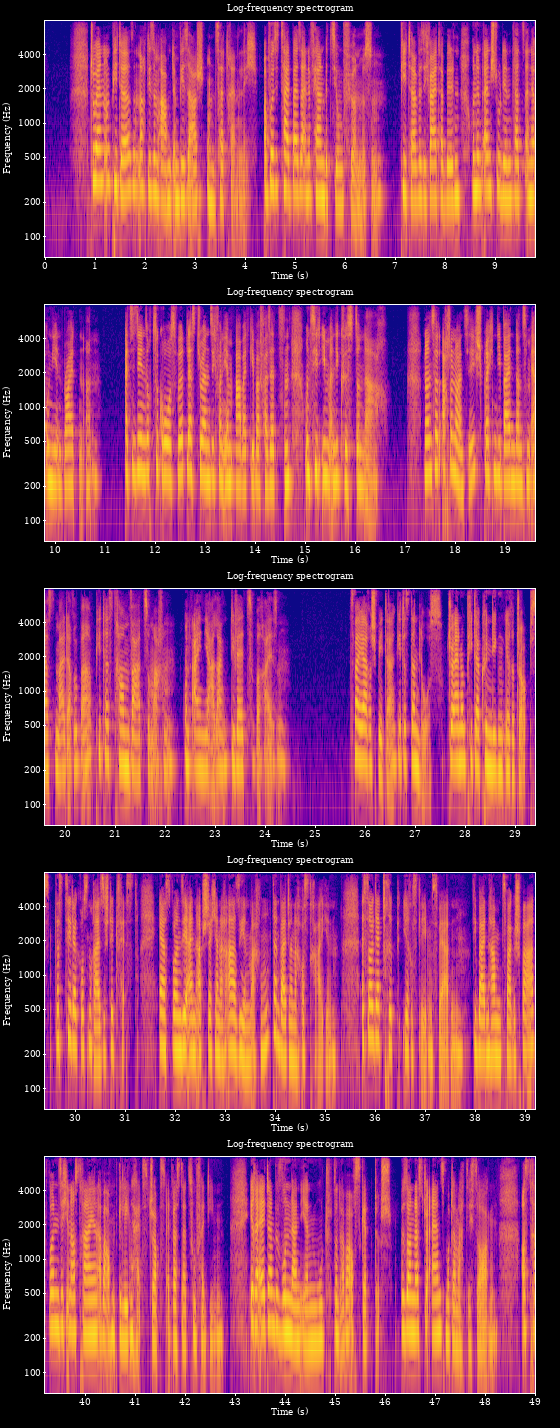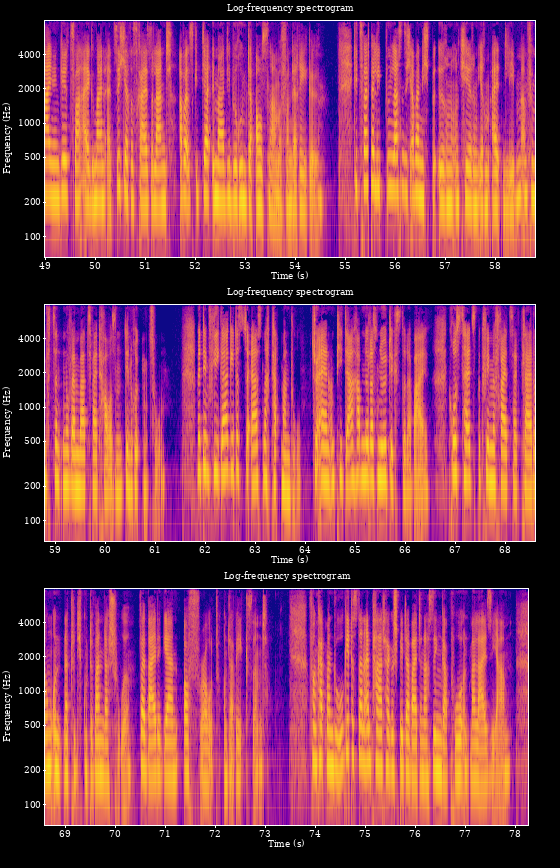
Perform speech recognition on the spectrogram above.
Joanne und Peter sind nach diesem Abend im Visage unzertrennlich, obwohl sie zeitweise eine Fernbeziehung führen müssen. Peter will sich weiterbilden und nimmt einen Studienplatz an der Uni in Brighton an. Als die Sehnsucht zu groß wird, lässt Joanne sich von ihrem Arbeitgeber versetzen und zieht ihm an die Küste nach. 1998 sprechen die beiden dann zum ersten Mal darüber, Peters Traum wahrzumachen und ein Jahr lang die Welt zu bereisen. Zwei Jahre später geht es dann los. Joanne und Peter kündigen ihre Jobs. Das Ziel der großen Reise steht fest. Erst wollen sie einen Abstecher nach Asien machen, dann weiter nach Australien. Es soll der Trip ihres Lebens werden. Die beiden haben zwar gespart, wollen sich in Australien aber auch mit Gelegenheitsjobs etwas dazu verdienen. Ihre Eltern bewundern ihren Mut, sind aber auch skeptisch. Besonders Joannes Mutter macht sich Sorgen. Australien gilt zwar allgemein als sicheres Reiseland, aber es gibt ja immer die berühmte Ausnahme von der Regel. Die zwei Verliebten lassen sich aber nicht beirren und kehren ihrem alten Leben am 15. November 2000 den Rücken zu. Mit dem Flieger geht es zuerst nach Kathmandu. Joanne und Peter haben nur das Nötigste dabei. Großteils bequeme Freizeitkleidung und natürlich gute Wanderschuhe, weil beide gern Offroad unterwegs sind. Von Kathmandu geht es dann ein paar Tage später weiter nach Singapur und Malaysia.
